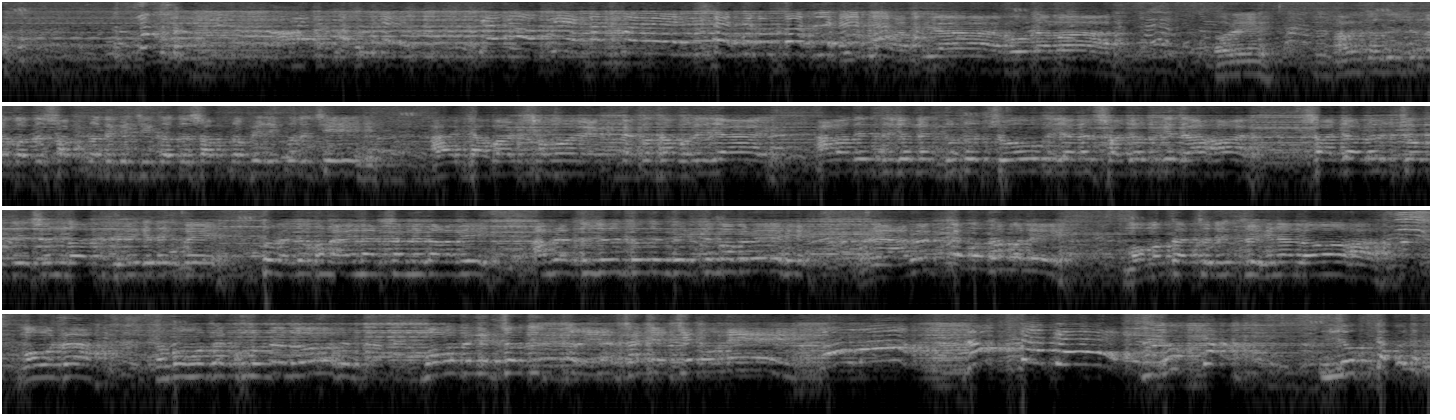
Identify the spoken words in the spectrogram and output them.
আমি তোদের জন্য কত স্বপ্ন দেখেছি, কত স্বপ্ন ফেরি করেছি। আর যাবার সময় একটা কথা বলে যায়। আমাদের দুজনের দুটো চোখ যেন সজলকে দেওয়া হয়। সজল চোখ দিয়ে সুন্দর পৃথিবীকে দেখবে। তোরা যখন আয়নার সামনে দাঁড়াবে, আমরা দুজনে তোদের দেখতে পাবো রে। আরও একটা কথা বলে মমতা চরিত্রহীনা নয় মমতা মমতা কোনোটা নয়। মমতাকে চরিত্রহীনা সাজিয়েছে লোকটা হলো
